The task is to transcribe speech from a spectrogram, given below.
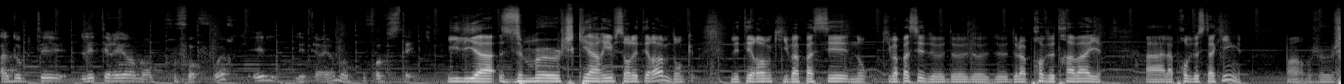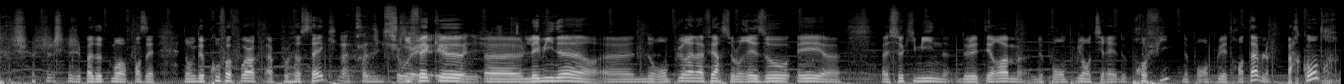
adopter l'Ethereum en Proof of Work et l'Ethereum en Proof of Stake. Il y a The Merge qui arrive sur l'Ethereum, donc l'Ethereum qui va passer, non, qui va passer de, de- de- de- de la preuve de travail à la preuve de stacking. Hein, je j'ai pas d'autres mots en français. Donc de proof of work à proof of stake. La traduction Ce qui est- fait que euh, les mineurs euh, n'auront plus rien à faire sur le réseau et euh, ceux qui minent de l'Ethereum ne pourront plus en tirer de profit, ne pourront plus être rentables. Par contre,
